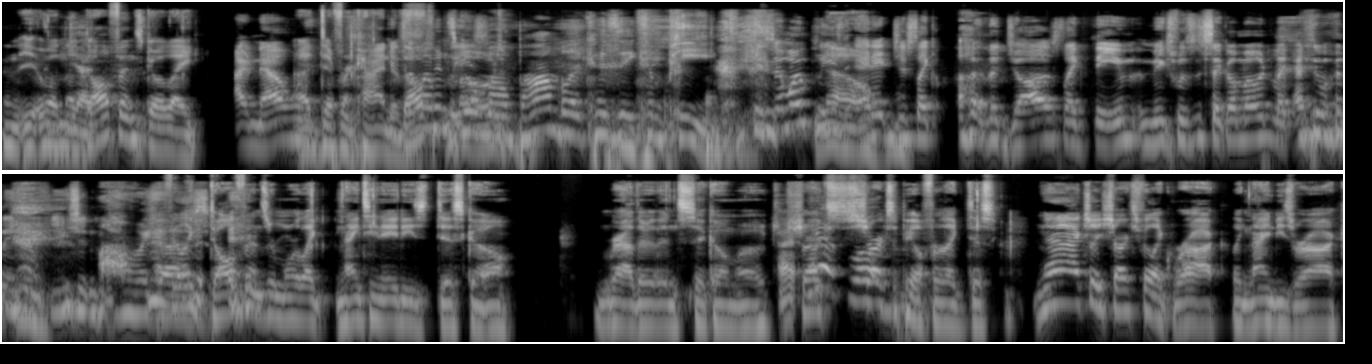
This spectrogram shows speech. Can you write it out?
And, yeah, well, no, Yeah. dolphins go like I now a different kind of Dolphins go mode. Mo Bamba because they compete. Can someone please No. edit just like uh, the Jaws like theme mixed with the sicko mode? Like I just want a fusion. Oh my god. I feel like dolphins are more like 1980s disco rather than sicko mode. I- Sharks Yeah, well- sharks appeal for like disc. Nah, actually, sharks feel like rock, like 90s rock.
